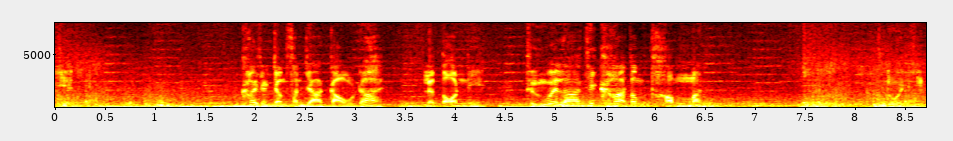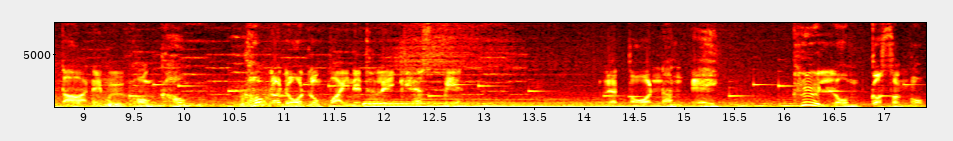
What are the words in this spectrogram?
เย็นข้ายังจำสัญญาเก่าได้ และตอนนี้ถึงเวลาที่ข้าต้องทำมัน ด้วยกีตาร์ในมือของเขา เขากระโดดลงไปในทะเลแคสเปียน และตอนนั้นเอง คลื่นลมก็สงบ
